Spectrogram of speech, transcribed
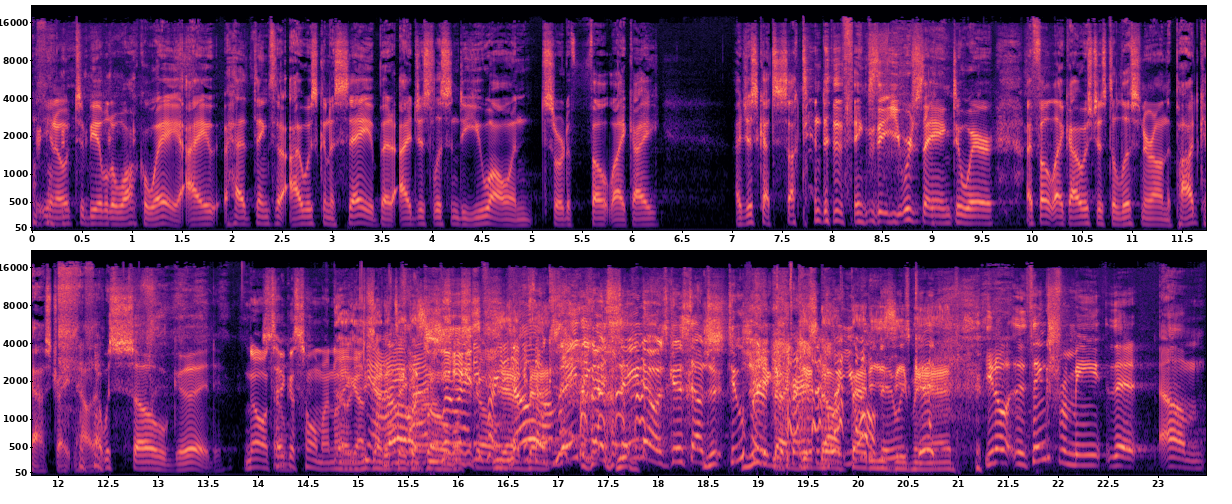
you know, to be able to walk away. I had things that I was going to say, but I just listened to you all and sort of felt like I I just got sucked into the things that you were saying to where I felt like I was just a listener on the podcast right now. That was so good. No, so, take us home. I know no, you got to take us home. Yeah, no, anything I say now is going to sound stupid in comparison to what you all did. It was man. good. You know, the things for me that um,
